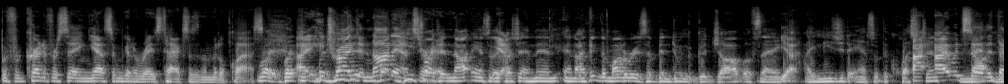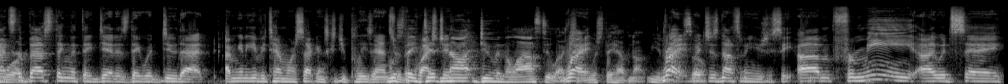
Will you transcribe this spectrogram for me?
but for credit for saying yes, I'm going to raise taxes in the middle class. Right, but I, he tried to didn't- not answer. He tried to not answer that Yeah. question, and then and I think the moderators have been doing a good job of saying, Yeah. I need you to answer the question. I, I would say that that's your-" the best thing that they did is they would do that. I'm going to give you 10 more seconds. Could you please answer which the they question? did not do in the last election, Right. which they have not, you know, Right, so. which is not something you usually see. Um, for me, I would say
